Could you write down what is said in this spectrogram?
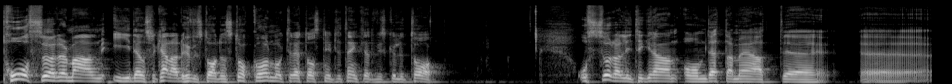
På Södermalm i den så kallade huvudstaden Stockholm. Och till detta avsnittet tänkte jag att vi skulle ta och surra lite grann om detta med att eh, eh,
